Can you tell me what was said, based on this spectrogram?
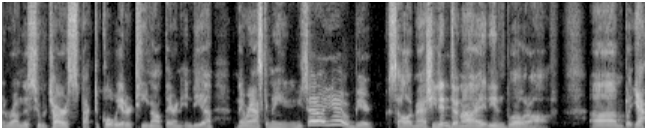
around the Superstar spectacle. We had our team out there in India, and they were asking me. He said, "Oh yeah, it would be a solid match." He didn't deny it. He didn't blow it off. Um, but yeah,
